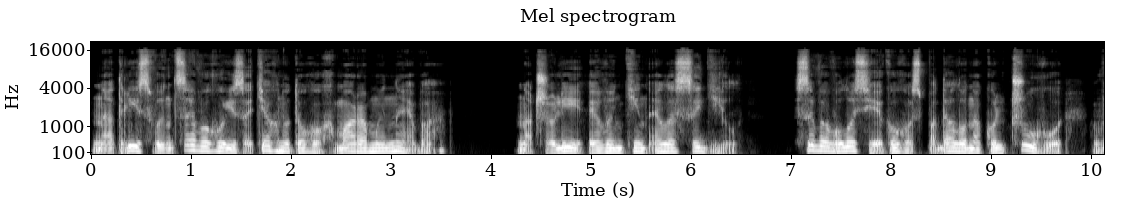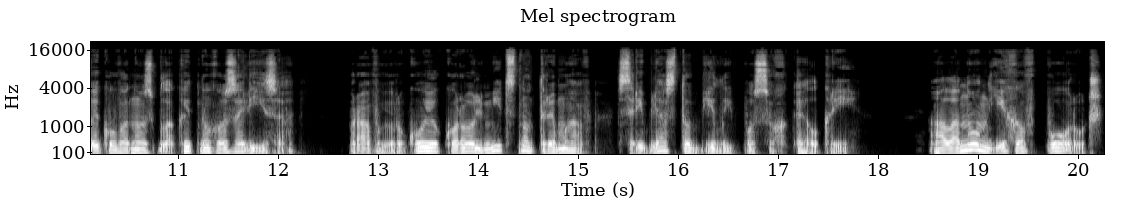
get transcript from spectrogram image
на тлі свинцевого і затягнутого хмарами неба. На чолі Евентін Елесиділ, сиве волосся якого спадало на кольчугу, викувану з блакитного заліза. Правою рукою король міцно тримав сріблясто білий посох Елкрі. Аланон їхав поруч,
